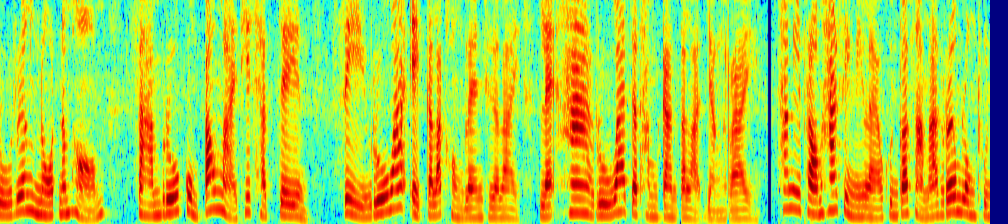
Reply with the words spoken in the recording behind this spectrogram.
รู้เรื่องโน้ตน้ำหอม 3. รู้กลุ่มเป้าหมายที่ชัดเจน 4. รู้ว่าเอกลักษณ์ของแบรนด์คืออะไร และ 5. รู้ว่าจะทำการตลาดอย่างไร ถ้ามีพร้อม 5 สิ่งนี้แล้ว คุณก็สามารถเริ่มลงทุน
